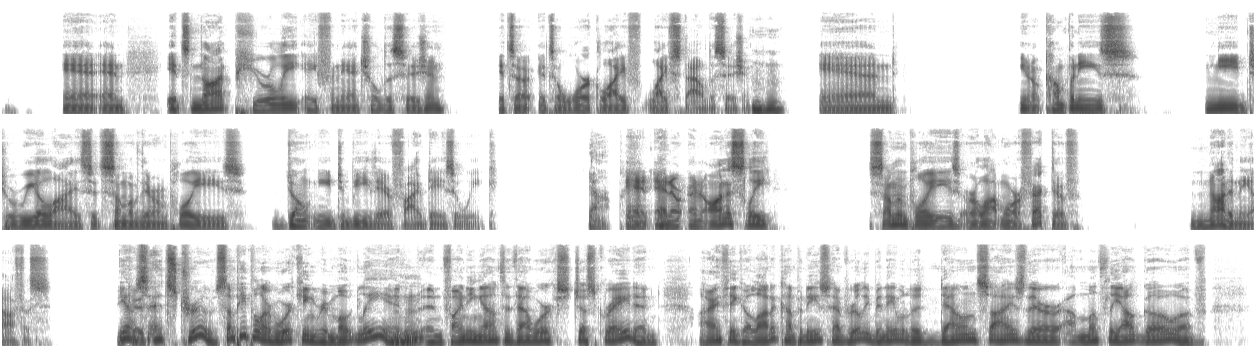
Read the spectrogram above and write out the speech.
And and it's not purely a financial decision. It's a it's a work life lifestyle decision. Mm-hmm. And you know, companies need to realize that some of their employees don't need to be there 5 days a week. Yeah. And and and honestly, some employees are a lot more effective not in the office. Yes, it's true. Some people are working remotely and, Mhm. and finding out that that works just great. And I think a lot of companies have really been able to downsize their uh, monthly outgo of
